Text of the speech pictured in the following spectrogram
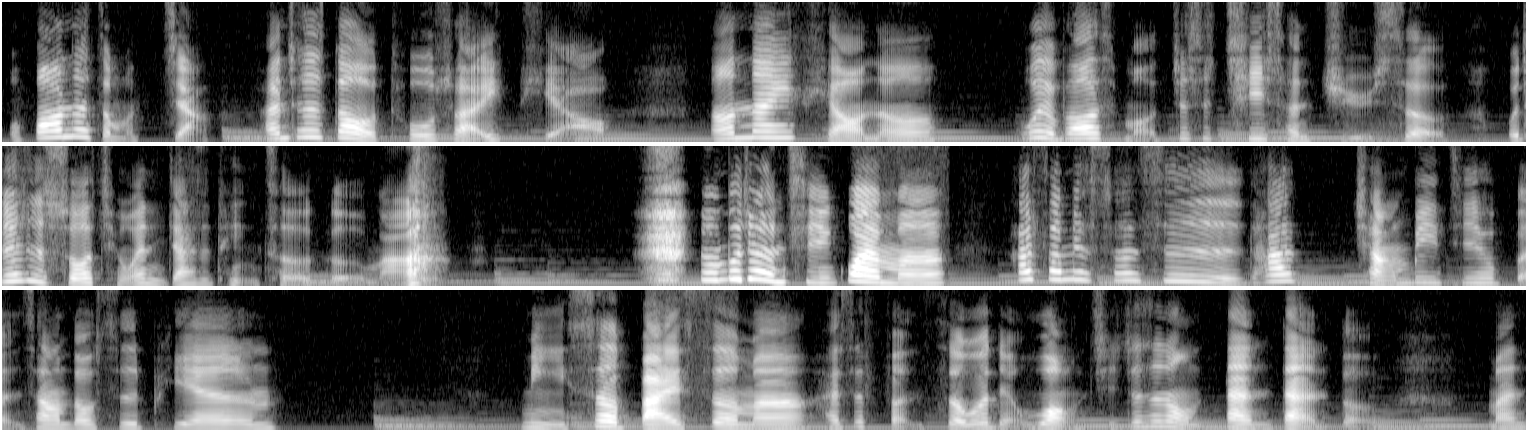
我不知道那怎么讲，反正就是都有凸出来一条。然后那一条呢，我也不知道什么，就是漆成橘色。我就是说，请问你家是停车格吗？你们不觉得很奇怪吗？它上面算是它墙壁基本上都是偏。米色、白色吗？还是粉色？我有点忘记，就是那种淡淡的蛮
